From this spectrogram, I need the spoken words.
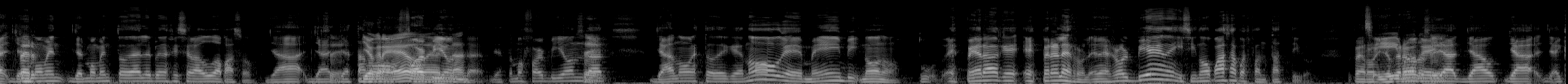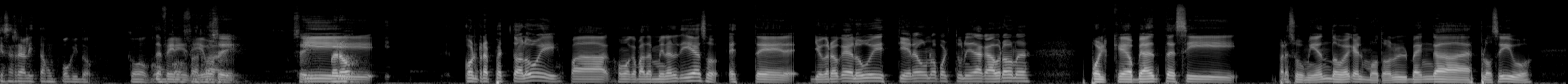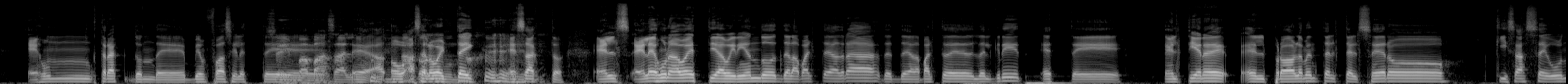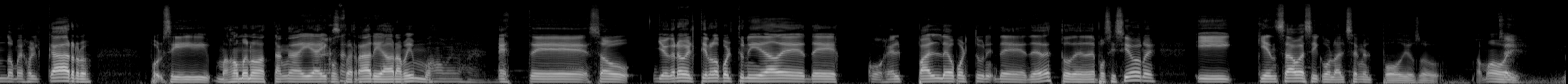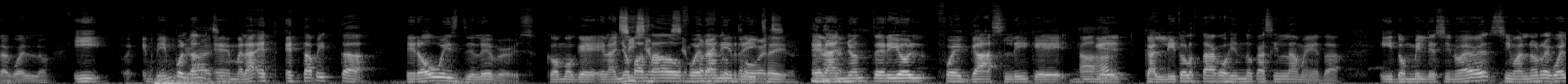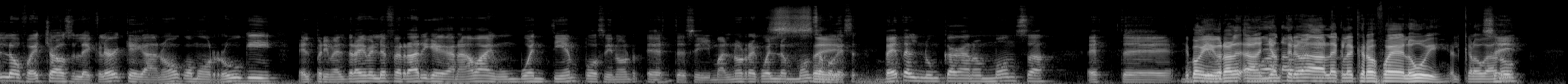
ya, el momento, ya, el momento, de darle el beneficio a la duda pasó. Ya, ya, ya estamos far beyond that. Ya estamos far beyond that. Ya no esto de que no, que maybe. No, no. Tú espera que espera el error. El error viene y si no pasa, pues fantástico. Pero yo creo que ya, ya, ya, hay que ser realistas un poquito. Con, Definitivo. sí. Sí, pero con respecto a Luis, como que para terminar el día eso, este, yo creo que Luis tiene una oportunidad cabrona, porque obviamente si, presumiendo que el motor venga explosivo, es un track donde es bien fácil este va a pasar, eh, hacer overtake. Exacto. Él, él es una bestia viniendo desde la parte de atrás, desde la parte del grid. Este, él tiene el probablemente el tercero, quizás segundo mejor carro por si más o menos están ahí, ahí con Ferrari ahora mismo. Más o menos. Este, so, yo creo que él tiene la oportunidad de, de coger par de oportunidades de, esto, de, posiciones y quién sabe si colarse en el podio. So, vamos a ver. Sí, de acuerdo. Y es eh, bien importante, en verdad, esta pista It always delivers. Como que el año pasado fue Danny Rick. El año anterior fue Gasly, que, que, Carlito lo estaba cogiendo casi en la meta. Y 2019, si mal no recuerdo, fue Charles Leclerc que ganó como rookie, el primer driver de Ferrari que ganaba en un buen tiempo, si, no, este, si mal no recuerdo en Monza, porque Vettel nunca ganó en Monza. Este, sí, porque yo creo que el año anterior a Leclerc creo fue Louis el que lo ganó.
